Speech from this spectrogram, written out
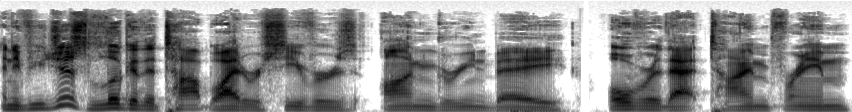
and if you just look at the top wide receivers on Green Bay over that time frame,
